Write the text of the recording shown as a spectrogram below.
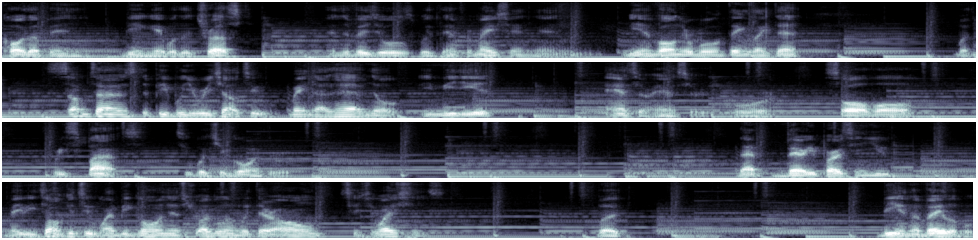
caught up in being able to trust individuals with information and being vulnerable and things like that. But sometimes the people you reach out to may not have no immediate answer answered or solve all response to what you're going through. That very person you may be talking to might be going and struggling with their own situations. But being available,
